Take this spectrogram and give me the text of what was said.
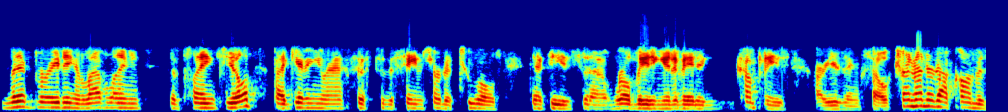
liberating and leveling the playing field by giving you access to the same sort of tools that these uh, world leading innovating companies are using. So trendhunter.com is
